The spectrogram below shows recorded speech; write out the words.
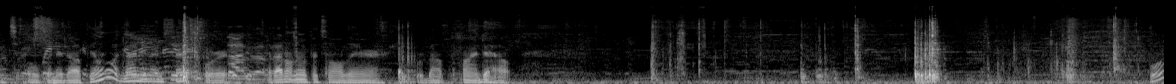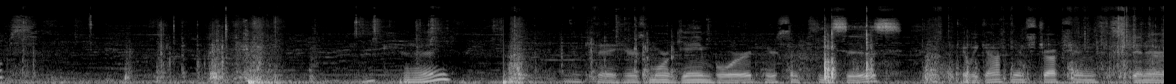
Let's open it up. They only want 99 cents for it, but I don't know if it's all there. We're about to find out. Whoops. Game board. Here's some pieces. Okay, we got the instructions, spinner,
